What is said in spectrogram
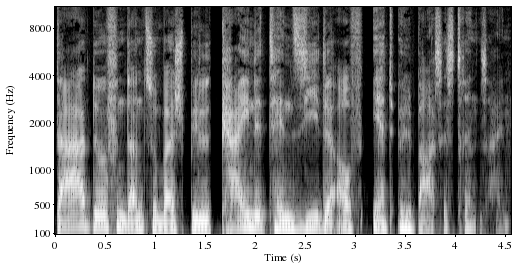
da dürfen dann zum Beispiel keine Tenside auf Erdölbasis drin sein.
